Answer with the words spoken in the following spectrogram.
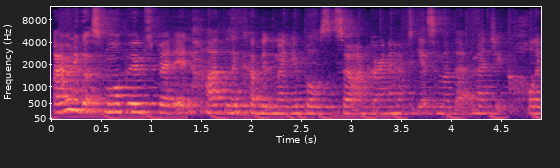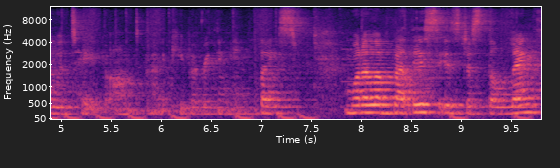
I've only got small boobs, but it hardly covered my nipples, so I'm going to have to get some of that magic Hollywood tape um, to kind of keep everything in place. What I love about this is just the length.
